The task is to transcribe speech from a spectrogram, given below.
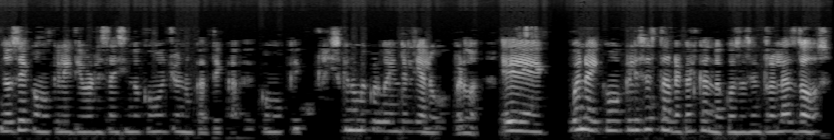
no sé, como que Lady Bird le está diciendo como yo nunca te... como que... Es que no me acuerdo bien del diálogo, perdón. Eh, bueno, y como que les están recalcando cosas entre las dos.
